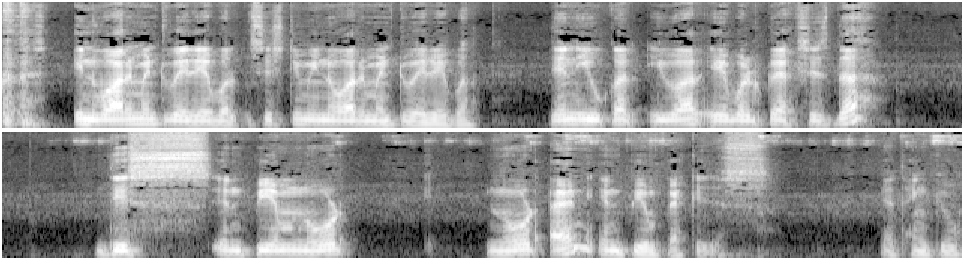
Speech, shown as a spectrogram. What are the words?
environment variable system environment variable. Then you can you are able to access the this npm node node and npm packages. Yeah thank you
